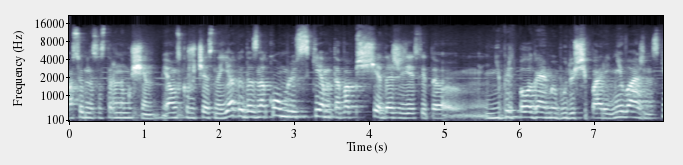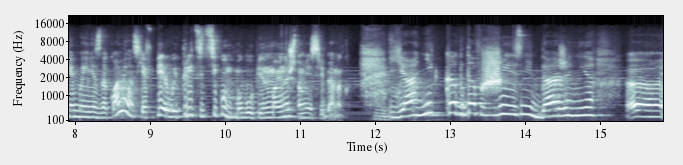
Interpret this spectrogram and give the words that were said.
особенно со стороны мужчин. Я вам скажу честно, я когда знакомлюсь с кем-то вообще, даже если это непредполагаемый будущий парень, неважно, с кем бы я ни знакомилась, я в первые 30 секунд могу упомянуть, что у меня есть ребенок. Я никогда в жизни даже не э,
